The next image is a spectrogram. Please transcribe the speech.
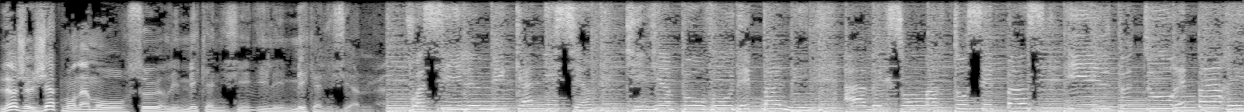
là, je jette mon amour sur les mécaniciens et les mécaniciennes. Voici le mécanicien qui vient pour vous dépanner. Avec son marteau, ses pinces, il peut tout réparer.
